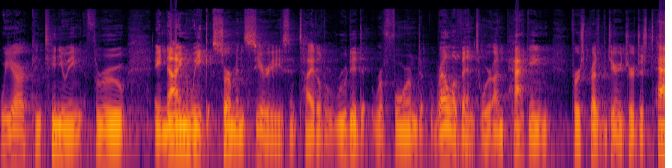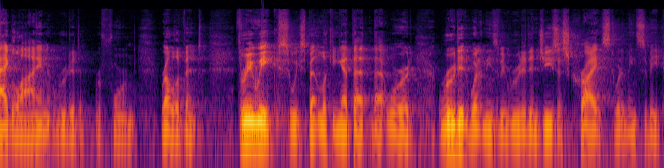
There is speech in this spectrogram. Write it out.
We are continuing through a nine week sermon series entitled Rooted, Reformed, Relevant. We're unpacking First Presbyterian Church's tagline, Rooted, Reformed, Relevant. Three weeks we spent looking at that, that word rooted, what it means to be rooted in Jesus Christ, what it means to be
